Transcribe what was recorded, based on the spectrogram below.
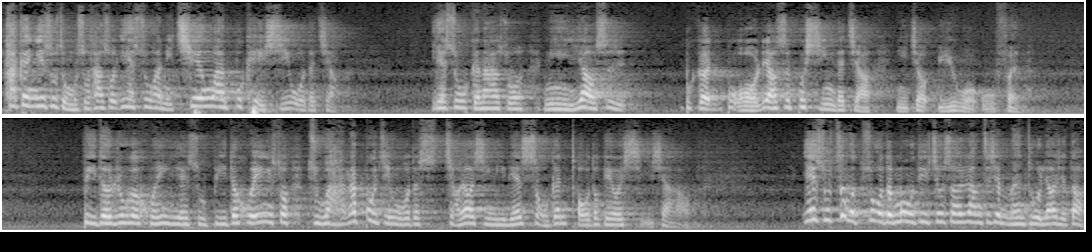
他跟耶稣怎么说？他说：“耶稣啊，你千万不可以洗我的脚。”耶稣跟他说：“你要是不跟不，我要是不洗你的脚，你就与我无份。”彼得如何回应耶稣？彼得回应说：“主啊，那不仅我的脚要洗，你连手跟头都给我洗一下哦。”耶稣这么做的目的，就是要让这些门徒了解到，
